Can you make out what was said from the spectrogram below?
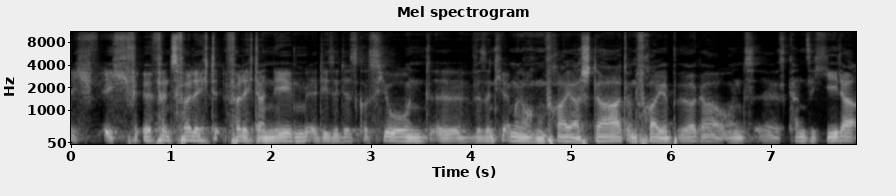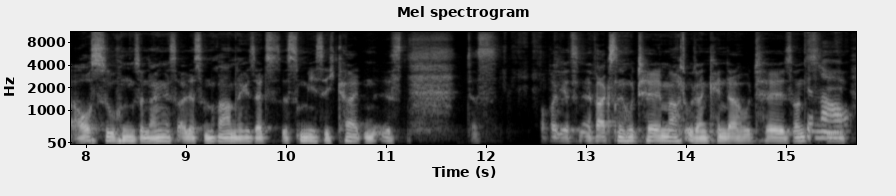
Ich, ich finde es völlig, völlig daneben, diese Diskussion. Äh, wir sind hier immer noch ein freier Staat und freie Bürger und äh, es kann sich jeder aussuchen, solange es alles im Rahmen der Gesetzesmäßigkeiten ist. Das ob er jetzt ein Erwachsenenhotel macht oder ein Kinderhotel, sonst genau. wie.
